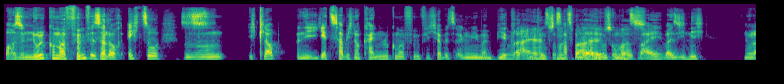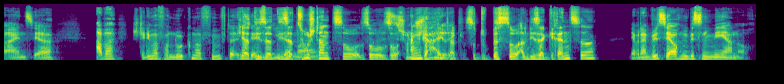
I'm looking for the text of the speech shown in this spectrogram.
Oh, so 0,5 ist halt auch echt so, so, so ich glaube, nee, jetzt habe ich noch keine 0,5. Ich habe jetzt irgendwie mein Bier gerade 0,1, Was hat man da? 0,2, sowas. 0,2? Weiß ich nicht. 0,1, ja. Aber stell dir mal vor, 0,5, da ist Ja, ja dieser, dieser Zustand so, so, so angeheitert. schwierig. So, du bist so an dieser Grenze. Ja, aber dann willst du ja auch ein bisschen mehr noch.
